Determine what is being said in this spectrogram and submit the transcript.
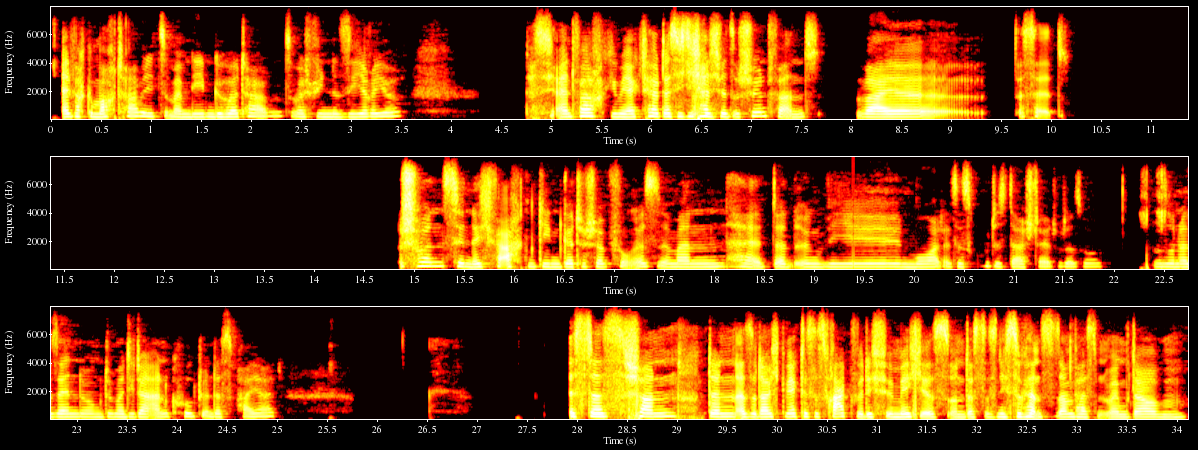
einfach gemocht habe, die zu meinem Leben gehört haben, zum Beispiel eine Serie, dass ich einfach gemerkt habe, dass ich die gar nicht mehr so schön fand, weil das halt schon ziemlich verachtend gegen Götterschöpfung ist, wenn man halt dann irgendwie Mord als was Gutes darstellt oder so. In so einer Sendung, wenn man die dann anguckt und das feiert. Ist das schon dann, also da habe ich gemerkt, dass es das fragwürdig für mich ist und dass das nicht so ganz zusammenpasst mit meinem Glauben.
